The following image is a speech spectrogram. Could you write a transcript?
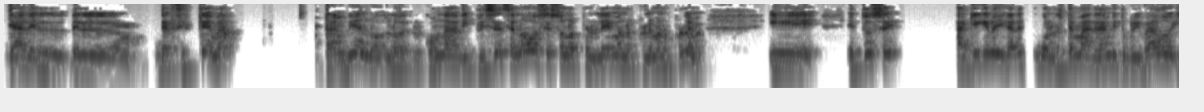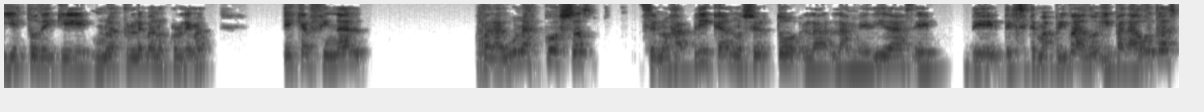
ya del, del, sistema, también con una displicencia, no, si eso no es problema, no es problema, no es problema. Eh, entonces, aquí quiero llegar con el tema del ámbito privado y esto de que no es problema, no es problema, es que al final, para algunas cosas, se nos aplican, ¿no es cierto?, las medidas eh, del sistema privado y para otras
